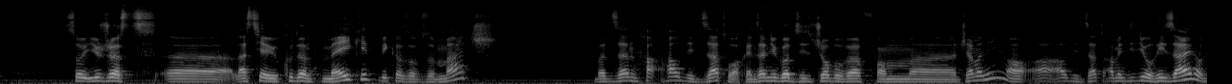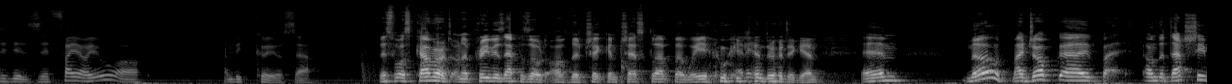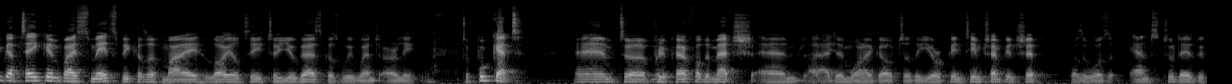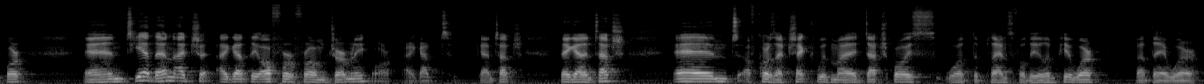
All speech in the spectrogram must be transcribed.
So you just uh, last year you couldn't make it because of the match. But then how, how did that work? And then you got this job over from uh, Germany, or how did that? I mean, did you resign or did they they fire you? Or I'm a bit curious there. This was covered on a previous episode of the Chicken Chess Club, but we, we Really? can do it again. Um, no, my job uh, on the Dutch team got taken by Smeets because of my loyalty to you guys, because we went early to Phuket um, to prepare for the match, and I didn't want to go to the European Team Championship because it was end two days before. And yeah, then I ch- I got the offer from Germany, or I got got in touch. They got in touch, and of course I checked with my Dutch boys what the plans for the Olympia were, but they were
